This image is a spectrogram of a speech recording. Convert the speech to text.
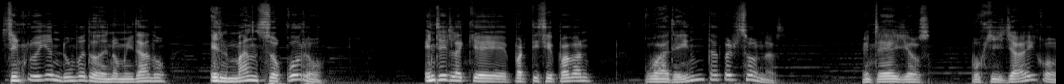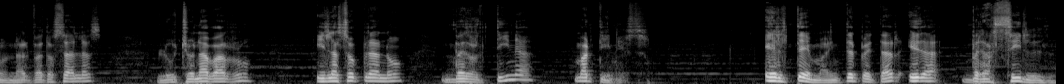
se incluía un número denominado el manso coro, entre la que participaban 40 personas, entre ellos Bujillay con Álvaro Salas, Lucho Navarro y la soprano Bertina Martínez. El tema a interpretar era Brasil,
